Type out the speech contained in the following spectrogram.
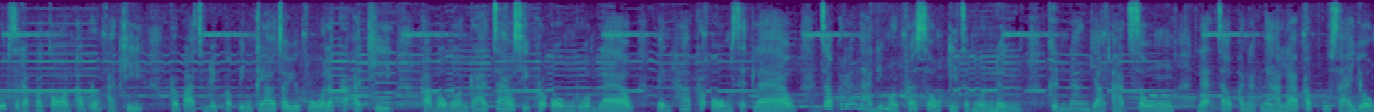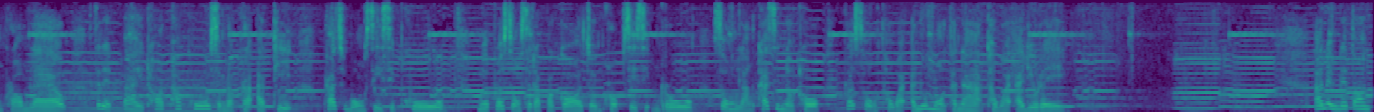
รูปสดับประกรณ์พระบรมอัฐิ พระบาทสมเด็จพระปิ่นเกล้าเจ้าอยู่หัวและพระอัฐิ พระบวรราชเจ้าสิพระองค์รวมแล้วเป็นห้าพระองค์เสร็จแล้ว เจ้าพนักงานนิมนต์พระสงฆ์อีกจำนวนหนึ่ง ขึ้นนั่งยังอาจสงฆ์และเจ้าพนักงานลาพระภูษาโยมพร้อมแล้ว เสด็จไปทอดผ้าคู่สำหรับพระอัฐิ พระราชวงศ์40 คู่ เมื่อพระสงฆ์สดับประกรณ์จนครบ 40 รูป ทรงหลังทักษิณทก พระสงฆ์ถวายอนุโมทนา ถวายอดิเรกอันหนึ่งในตอนเช้า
